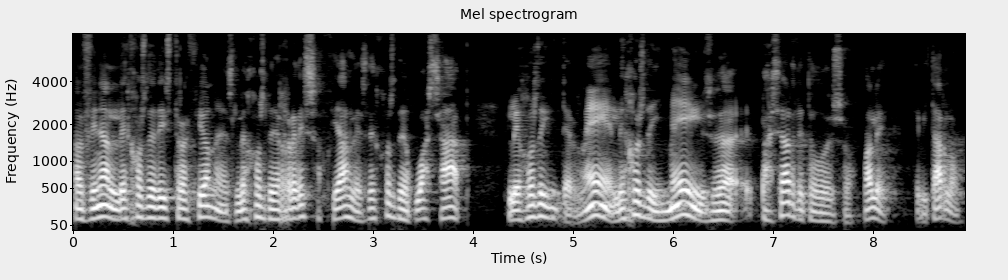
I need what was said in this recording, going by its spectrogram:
Al final, lejos de distracciones, lejos de redes sociales, lejos de WhatsApp, lejos de Internet, lejos de emails, pasar de todo eso, ¿vale? Evitarlo,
